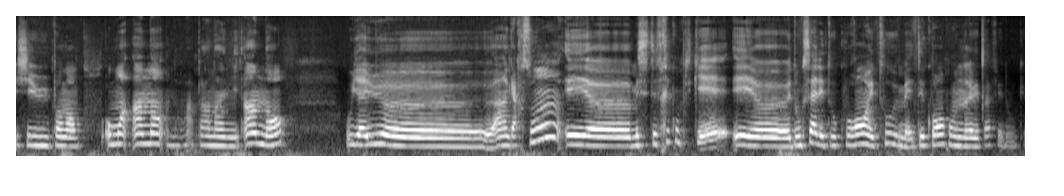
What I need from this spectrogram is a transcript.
j'ai eu pendant au moins un an, non, pas un an et demi, un an, où il y a eu euh, un garçon, et, euh, mais c'était très compliqué, et euh, donc ça, elle était au courant et tout, mais elle était au courant qu'on ne l'avait pas fait, donc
